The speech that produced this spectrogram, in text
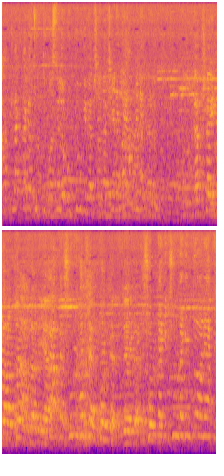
আট লাখ টাকা চুক্তি করছিল ভুক্তভোগী ব্যবসায়ী ব্যবসায়ীটা কি আপনি না করেন ব্যবসায়ীটা হচ্ছে আপনার যে শুরুটা কি- শুরুটা কিন্তু মানে আপনি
